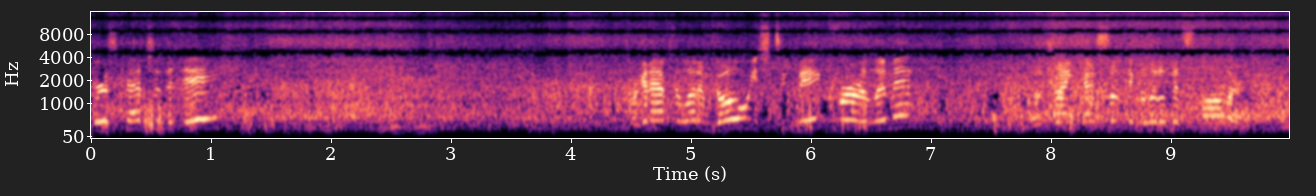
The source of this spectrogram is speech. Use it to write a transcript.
First catch of the day. We're gonna have to let him go. He's too big for our limit. We'll try and catch something a little bit smaller.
